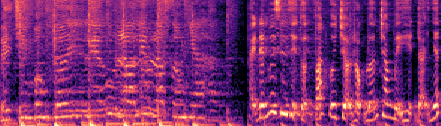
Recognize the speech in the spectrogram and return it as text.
bể chim bông liễu lo liễu lo sông nhà Hãy đến với siêu thị Thuận Phát với chợ rộng lớn trang bị hiện đại nhất,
